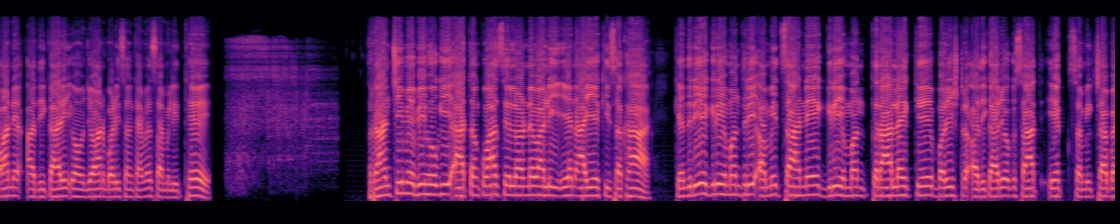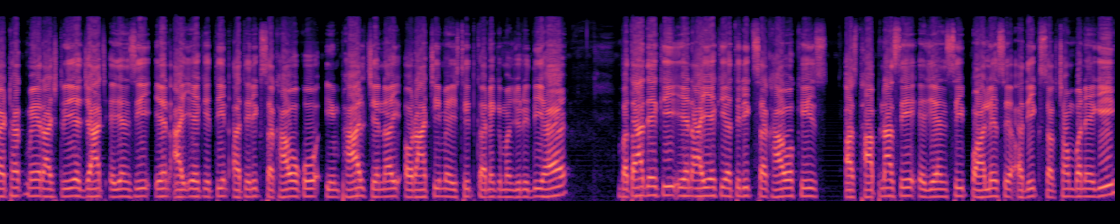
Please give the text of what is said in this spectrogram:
अन्य अधिकारी एवं जवान बड़ी संख्या में सम्मिलित थे। रांची में भी होगी आतंकवाद से लड़ने वाली एनआईए की शाखा। केंद्रीय गृह मंत्री अमित शाह ने गृह मंत्रालय के वरिष्ठ अधिकारियों के साथ एक समीक्षा बैठक में राष्ट्रीय जाँच एजेंसी एनआईए की तीन अतिरिक्त शाखाओं को इम्फाल, चेन्नई और रांची में स्थित करने की मंजूरी दी है। बता दें कि एनआईए की अतिरिक्त शाखाओं की स्थापना से एजेंसी पहले से अधिक सक्षम बनेगी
